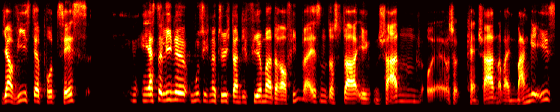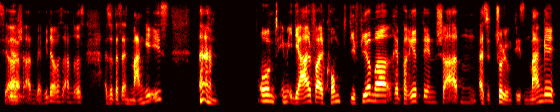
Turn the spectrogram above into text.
Ja, wie ist der Prozess? In erster Linie muss ich natürlich dann die Firma darauf hinweisen, dass da irgendein Schaden, also kein Schaden, aber ein Mangel ist. Ja, ja. Schaden wäre wieder was anderes. Also, dass ein Mangel ist. Und im Idealfall kommt die Firma, repariert den Schaden, also Entschuldigung, diesen Mangel.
